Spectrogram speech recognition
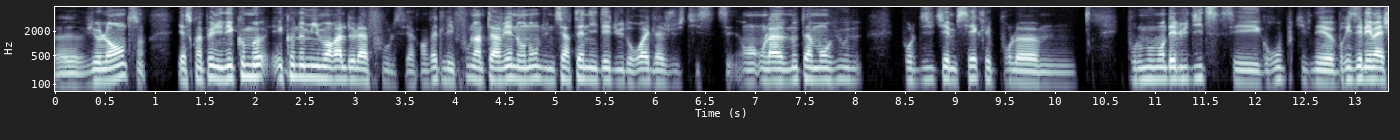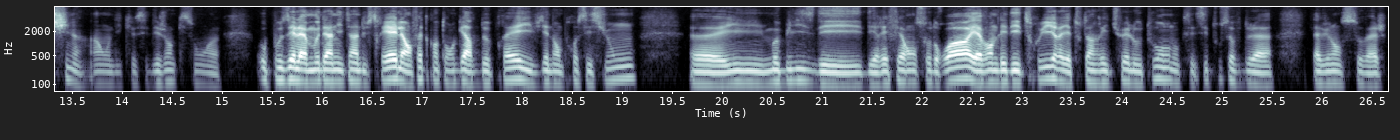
euh, violentes, il y a ce qu'on appelle une économie morale de la foule. C'est-à-dire qu'en fait, les foules interviennent au nom d'une certaine idée du droit et de la justice. On, on l'a notamment vu pour le XVIIIe siècle et pour le, pour le mouvement des ludites, ces groupes qui venaient briser les machines. hein. on dit que c'est des gens qui sont opposés à la modernité industrielle. Et en fait, quand on regarde de près, ils viennent en procession, ils mobilisent des, références au droit et avant de les détruire, il y a tout un rituel autour. Donc, c'est tout sauf de la, violence sauvage.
